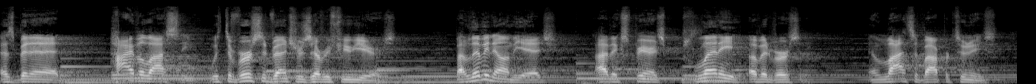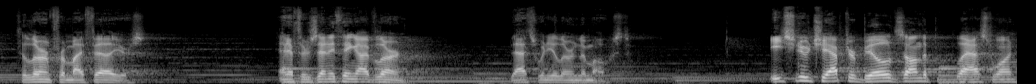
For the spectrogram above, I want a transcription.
has been at high velocity with diverse adventures every few years. By living on the edge, I've experienced plenty of adversity and lots of opportunities to learn from my failures. And if there's anything I've learned, that's when you learn the most. Each new chapter builds on the last one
